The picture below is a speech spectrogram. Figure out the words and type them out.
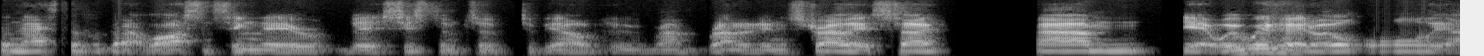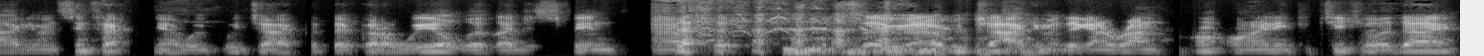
the NASTF about licensing their their system to, to be able to run, run it in Australia. So um, yeah, we, we've heard all, all, the arguments. In fact, you know, we, we joke that they've got a wheel that they just spin uh, to see uh, which argument they're going to run on, on, any particular day.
